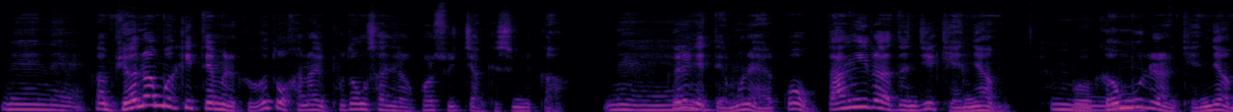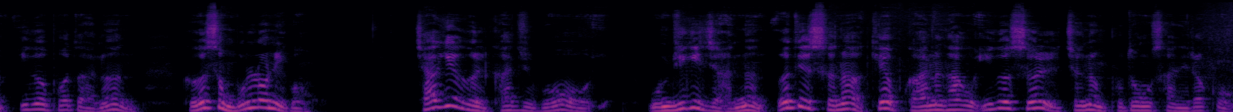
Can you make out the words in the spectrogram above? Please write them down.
네 네. 그럼 변함없기 때문에 그것도 하나의 부동산이라고 볼 수 있지 않겠습니까? 네. 그렇기 때문에 꼭 땅이라든지 개념, 뭐 음. 건물이라는 개념 이거보다는 그것은 물론이고 자격을 가지고 움직이지 않는 어디서나 기업 가능하고 이것을 저는 부동산이라고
